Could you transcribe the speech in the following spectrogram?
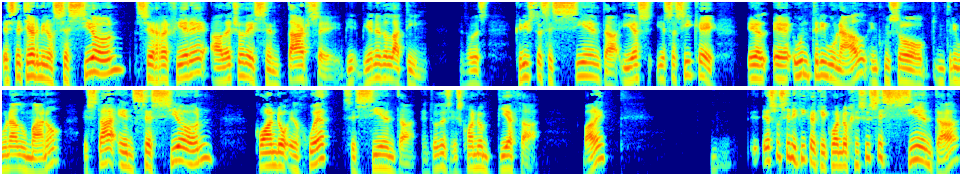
Este término sesión se refiere al hecho de sentarse, viene del latín. Entonces, Cristo se sienta y es, es así que eh, un tribunal, incluso un tribunal humano, está en sesión cuando el juez se sienta. Entonces es cuando empieza, ¿vale? Eso significa que cuando Jesús se sienta,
